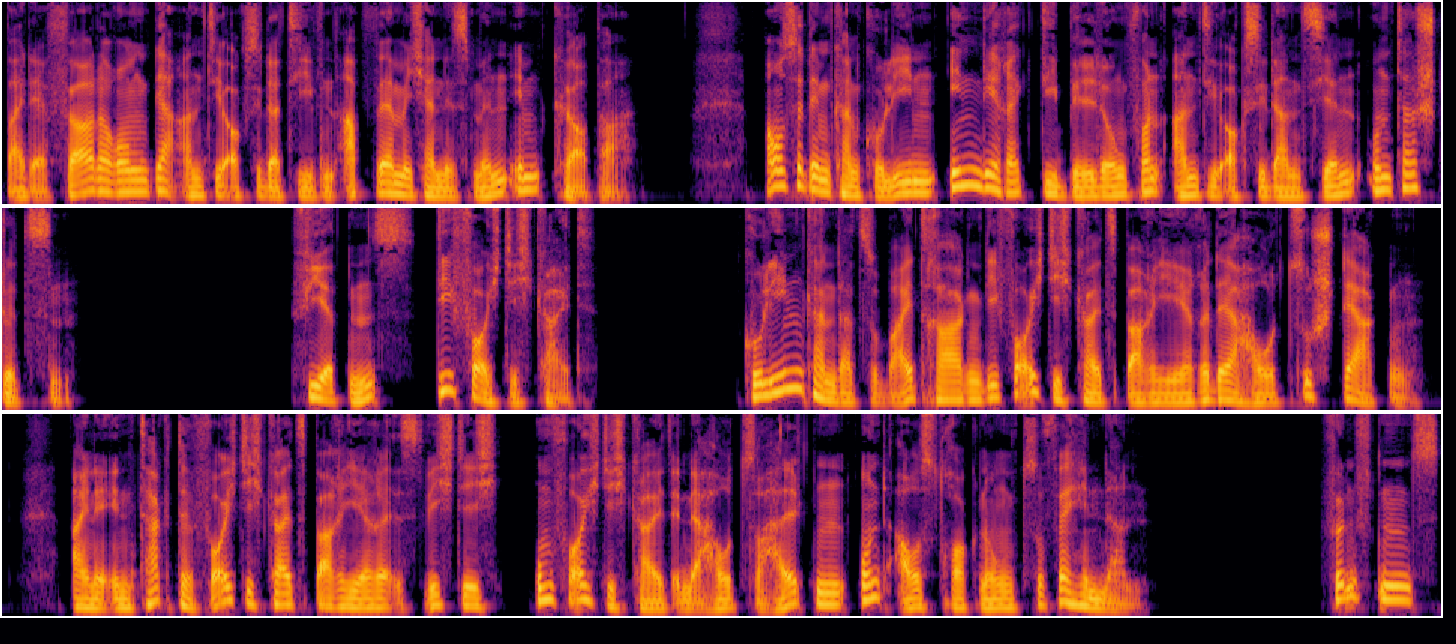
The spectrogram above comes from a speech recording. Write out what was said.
bei der Förderung der antioxidativen Abwehrmechanismen im Körper. Außerdem kann Cholin indirekt die Bildung von Antioxidantien unterstützen. Viertens. Die Feuchtigkeit. Cholin kann dazu beitragen, die Feuchtigkeitsbarriere der Haut zu stärken. Eine intakte Feuchtigkeitsbarriere ist wichtig, um Feuchtigkeit in der Haut zu halten und Austrocknung zu verhindern. Fünftens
